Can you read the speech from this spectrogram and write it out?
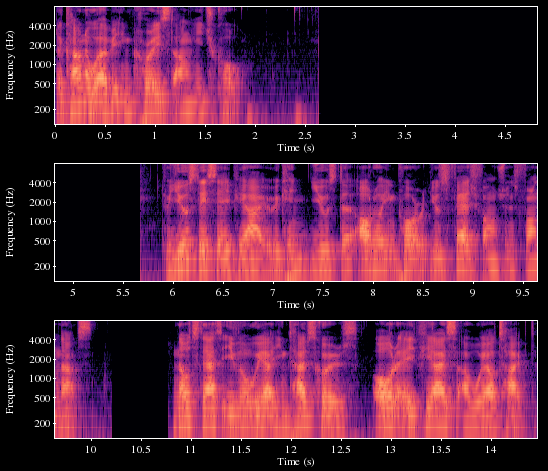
The count will be increased on each call. To use this API, we can use the auto-import use-fetch functions from Nuxt. Note that even we are in TypeScript, all the APIs are well typed.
